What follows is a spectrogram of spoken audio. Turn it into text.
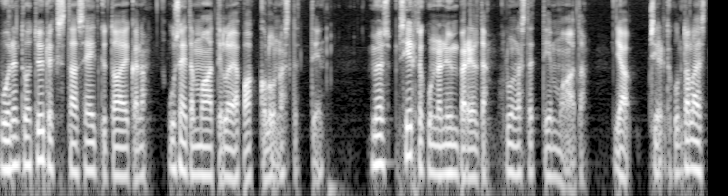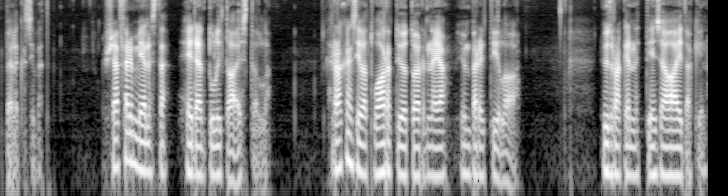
Vuoden 1970 aikana useita maatiloja pakkolunastettiin. Myös siirtokunnan ympäriltä lunastettiin maata, ja siirtokuntalaiset pelkäsivät. Schafferin mielestä heidän tuli taistella. He rakensivat vartiotorneja ympäri tilaa. Nyt rakennettiin se aitakin.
